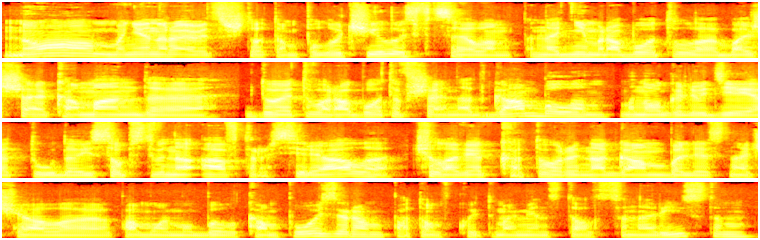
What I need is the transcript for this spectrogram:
но мне нравится, что там получилось в целом. Над ним работала большая команда, до этого работавшая над Гамболом, много людей оттуда, и, собственно, автор сериала, человек, который на Гамболе сначала, по-моему, был композером, потом в какой-то момент стал сценаристом,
